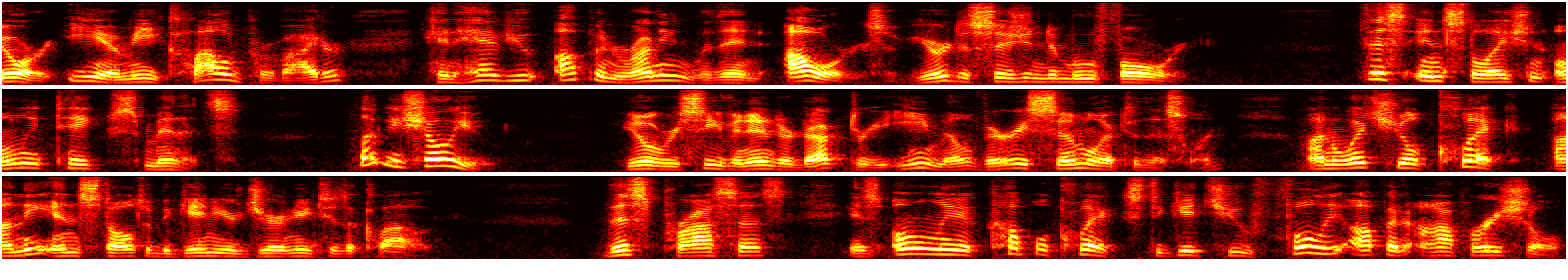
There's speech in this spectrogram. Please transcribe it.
EmeCloud provider can have you up and running within hours of your decision to move forward. This installation only takes minutes. Let me show you. You'll receive an introductory email very similar to this one, on which you'll click on the install to begin your journey to the cloud. This process is only a couple clicks to get you fully up and operational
